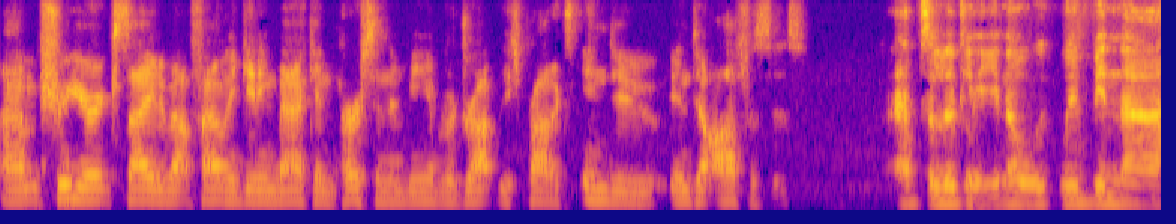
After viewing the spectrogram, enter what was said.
I'm sure you're excited about finally getting back in person and being able to drop these products into into offices. Absolutely. You know, we, we've been, uh,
